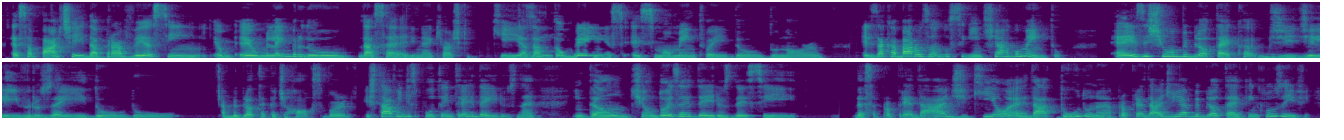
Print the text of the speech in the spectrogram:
essa parte aí dá pra ver, assim, eu, eu me lembro do, da série, né, que eu acho que, que adaptou Sim. bem esse, esse momento aí do, do Norrell. Eles acabaram usando o seguinte argumento. É, existia uma biblioteca de, de livros aí do, do a biblioteca de Roxburgh estava em disputa entre herdeiros, né? Então tinham dois herdeiros desse dessa propriedade que iam herdar tudo, né? A propriedade e a biblioteca, inclusive.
